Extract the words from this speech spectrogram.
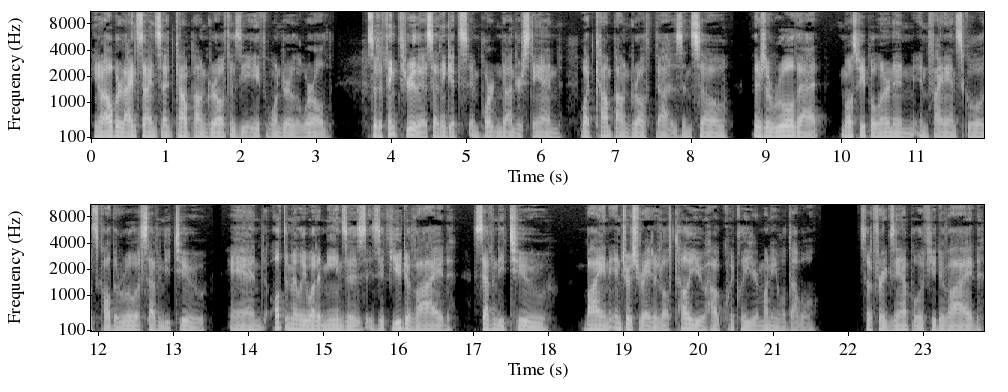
You know, Albert Einstein said compound growth is the eighth wonder of the world. So to think through this, I think it's important to understand what compound growth does. And so there's a rule that most people learn in, in finance school. It's called the rule of 72. And ultimately, what it means is, is if you divide 72 by an interest rate, it'll tell you how quickly your money will double. So, for example, if you divide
